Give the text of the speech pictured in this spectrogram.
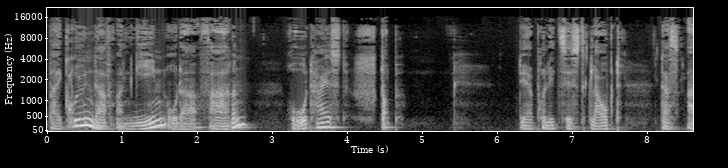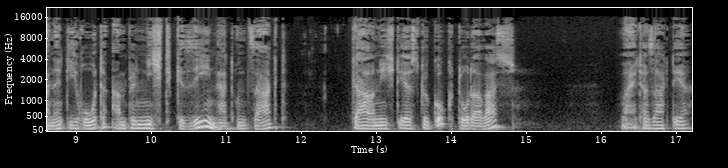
Bei Grün darf man gehen oder fahren. Rot heißt Stopp. Der Polizist glaubt, dass Anne die rote Ampel nicht gesehen hat und sagt, gar nicht erst geguckt, oder was? Weiter sagt er,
